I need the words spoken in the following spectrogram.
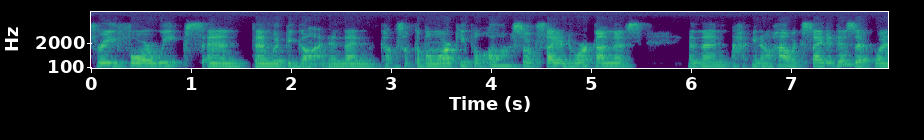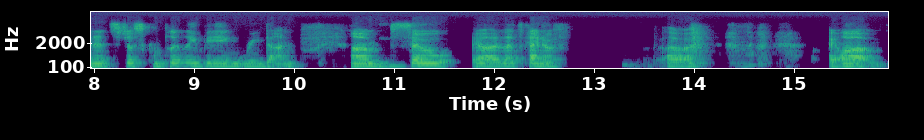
three, four weeks and then would be gone. And then a couple more people, oh, I'm so excited to work on this. And then, you know, how excited is it when it's just completely being redone? Um, so uh, that's kind of uh, um,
